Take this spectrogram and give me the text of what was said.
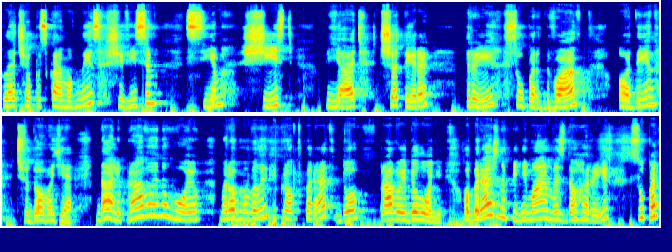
Плечі опускаємо вниз. Ще вісім, сім, шість, п'ять, чотири, три, супер, два, один. Чудово є. Далі правою ногою ми робимо великий крок вперед до правої долоні. Обережно піднімаємось до гори. Супер.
